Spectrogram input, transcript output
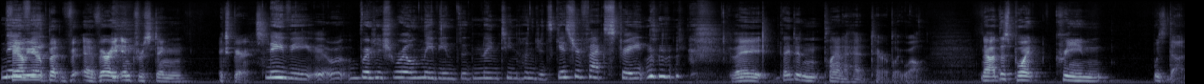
Navy, failure, but v- a very interesting experience. Navy, uh, British Royal Navy in the 1900s. Get your facts straight. They they didn't plan ahead terribly well. Now at this point, Crean was done.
